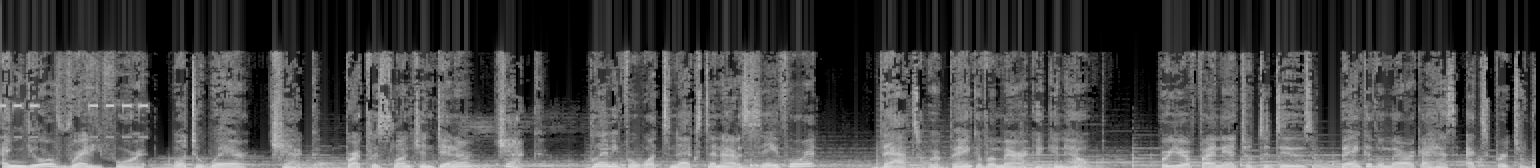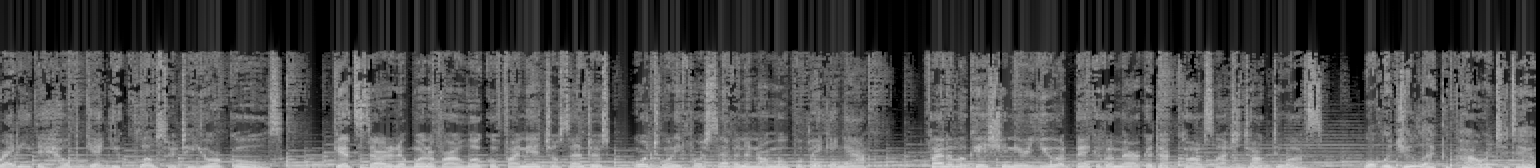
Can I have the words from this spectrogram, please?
and you're ready for it. What to wear? Check. Breakfast, lunch, and dinner? Check. Planning for what's next and how to save for it? That's where Bank of America can help. For your financial to-dos, Bank of America has experts ready to help get you closer to your goals. Get started at one of our local financial centers or 24-7 in our mobile banking app. Find a location near you at bankofamerica.com slash talk to us. What would you like the power to do?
